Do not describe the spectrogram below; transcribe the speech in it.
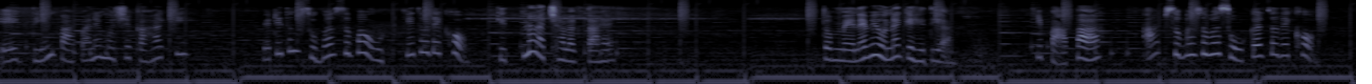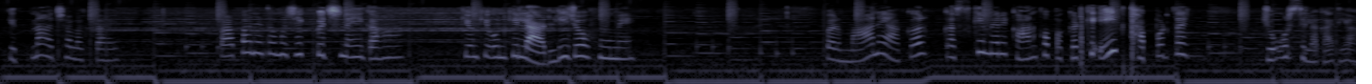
एक दिन पापा ने मुझे कहा कि, बेटी, तुम सुबह सुबह उठ के तो देखो, कितना अच्छा लगता है। तो मैंने भी उन्हें कह दिया कि, पापा आप सुबह सुबह सोकर तो देखो, कितना अच्छा लगता है। पापा ने तो मुझे कुछ नहीं कहा, क्योंकि उनकी लाडली जो हूँ मैं। पर माँ ने आकर कस के मेरे कान को पकड़ के एक थप्पड़ तो ज़ोर से लगा दिया,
